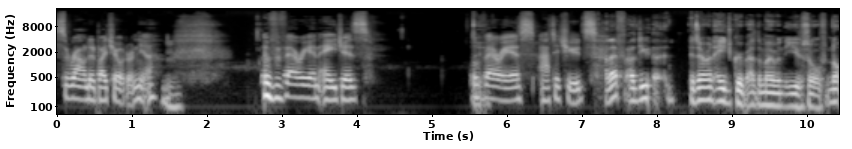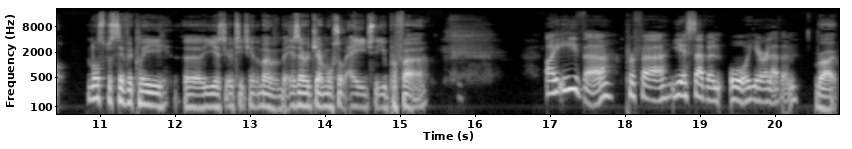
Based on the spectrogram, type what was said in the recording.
surrounded by children, yeah. Hmm. Of varying ages. Of Yeah. various attitudes. Are there, are you, uh, is there an age group at the moment that you've sort of not not specifically the years that you're teaching at the moment, but is there a general sort of age that you prefer? I either prefer year seven or year eleven. Right.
